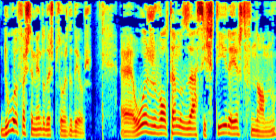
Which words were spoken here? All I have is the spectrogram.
do afastamento das pessoas de Deus. Uh, hoje voltamos a assistir a este fenómeno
